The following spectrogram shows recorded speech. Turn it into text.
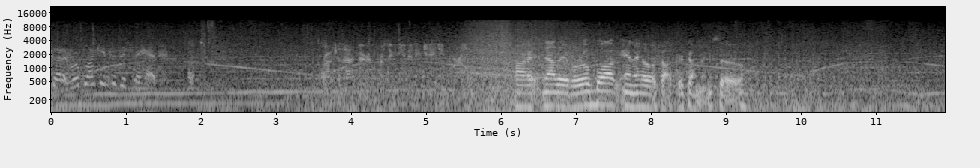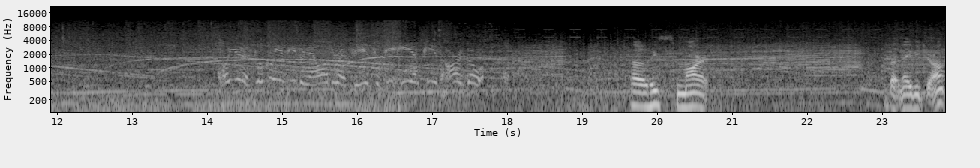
got it. Roadblock in position ahead. Alright, now they have a roadblock and a helicopter coming, so. All units, local EMPs are now authorized for use. Repeat, EMPs are a go. Oh, he's smart. But maybe drunk?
